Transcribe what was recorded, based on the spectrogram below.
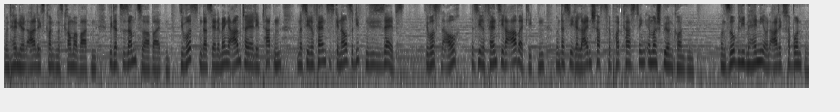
und Henny und Alex konnten es kaum erwarten, wieder zusammenzuarbeiten. Sie wussten, dass sie eine Menge Abenteuer erlebt hatten und dass ihre Fans es genauso liebten wie sie selbst. Sie wussten auch, dass ihre Fans ihre Arbeit liebten und dass sie ihre Leidenschaft für Podcasting immer spüren konnten. Und so blieben Henny und Alex verbunden.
